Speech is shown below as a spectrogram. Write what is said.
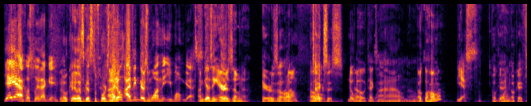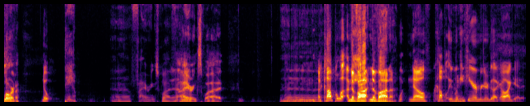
Yeah, yeah. Let's play that game. Okay, let's guess the four states. I don't. I think there's one that you won't guess. I'm guessing Arizona. Arizona. Wrong. Oh. Texas. nope. No, Texas. Wow, no. Oklahoma. Yes. Okay, One. okay. Florida. Nope. Damn. Uh, firing squad. Uh, Firing squad. a couple of I mean, Nevada. Nevada. no, a couple. When you hear them, you're gonna be like, "Oh, I get it."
